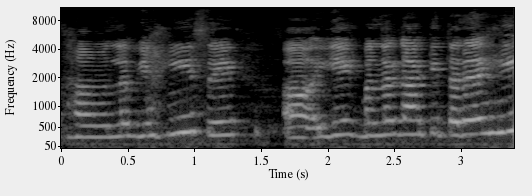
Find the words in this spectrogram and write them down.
था मतलब यहीं से ये एक बंदरगाह की तरह ही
